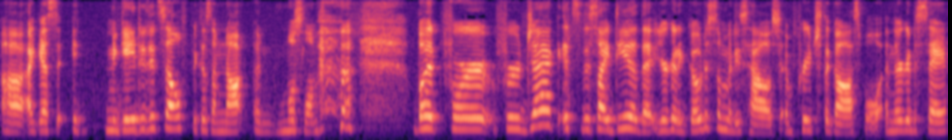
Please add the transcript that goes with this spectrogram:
Uh, I guess it negated itself because I'm not a Muslim. but for for Jack, it's this idea that you're going to go to somebody's house and preach the gospel, and they're going to say,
